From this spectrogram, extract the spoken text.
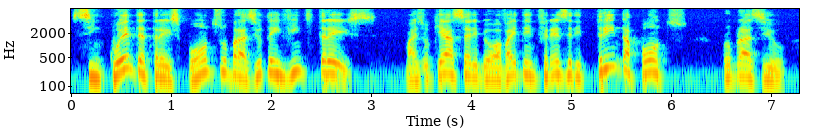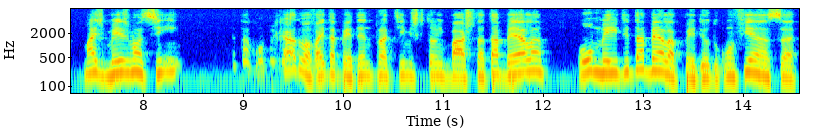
53 pontos, o Brasil tem 23. Mas o que é a Série B? O Havaí tem diferença de 30 pontos para o Brasil. Mas mesmo assim, está complicado. O Havaí está perdendo para times que estão embaixo da tabela ou meio de tabela. Perdeu do Confiança,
